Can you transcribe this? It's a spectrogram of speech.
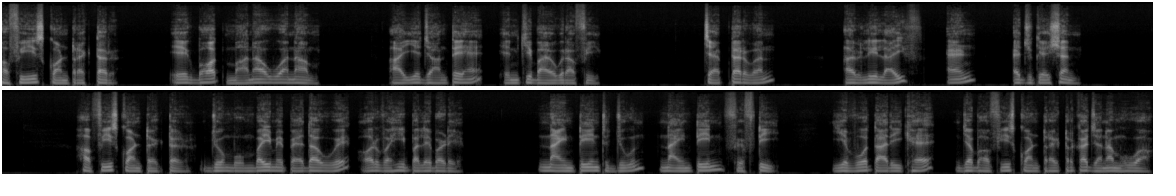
हफीज़ कॉन्ट्रैक्टर, एक बहुत माना हुआ नाम। आइए जानते हैं इनकी biography. Chapter one early life and education Hafeez Contractor, जो मुंबई में पैदा हुए और वहीं पले बढ़े। नाइनटीन जून 1950 ये वो तारीख है जब हफीज़ कॉन्ट्रैक्टर का जन्म हुआ।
